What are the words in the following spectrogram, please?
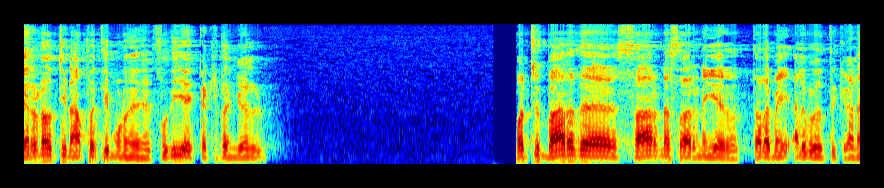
இருநூத்தி நாற்பத்தி மூணு புதிய கட்டடங்கள் மற்றும் பாரத சாரண சாரணியர் தலைமை அலுவலகத்துக்கான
